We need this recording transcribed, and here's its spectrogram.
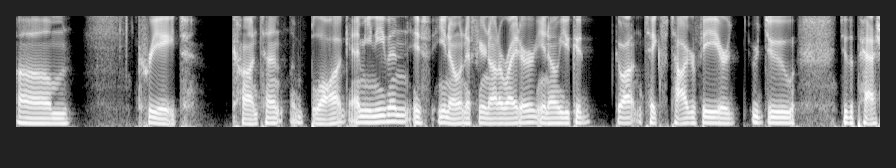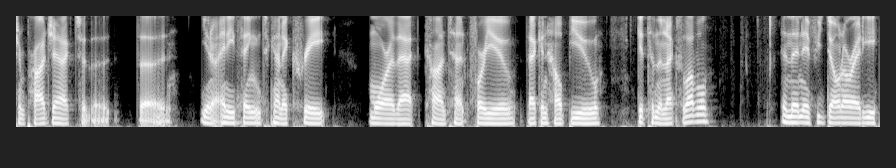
um, create content, like blog. I mean, even if you know, and if you're not a writer, you know, you could go out and take photography or or do do the passion project or the the you know anything to kind of create more of that content for you that can help you get to the next level. And then if you don't already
